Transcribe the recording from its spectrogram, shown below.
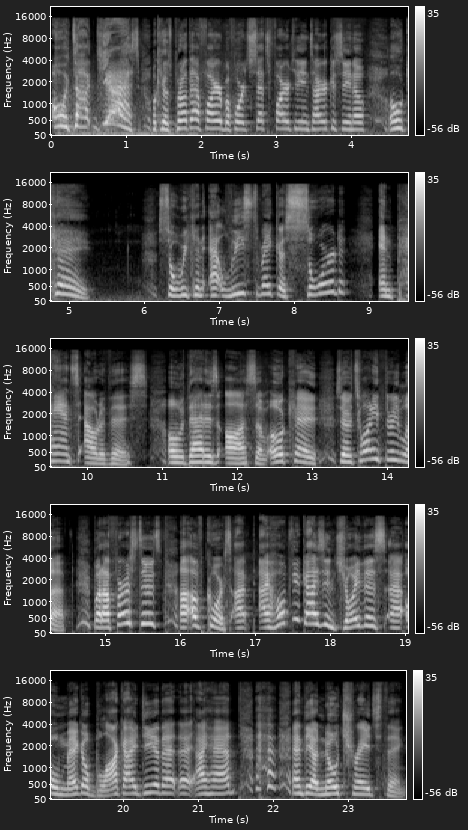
Oh, it died. Yes. Okay, let's put out that fire before it sets fire to the entire casino. Okay. So we can at least make a sword and pants out of this. Oh, that is awesome. Okay, so 23 left. But uh, first, dudes, uh, of course, I, I hope you guys enjoy this uh, Omega block idea that uh, I had and the uh, no trades thing.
